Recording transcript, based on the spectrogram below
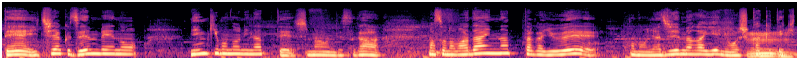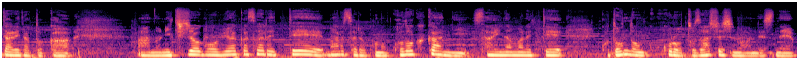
て一躍全米の人気者になってしまうんですが、まあ、その話題になったがゆえこの野じ馬が家に押しかけてきたりだとか、あの日常が脅かされてマルセルはこの孤独感に苛まれてこうどんどん心を閉ざしてしまうんですね。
